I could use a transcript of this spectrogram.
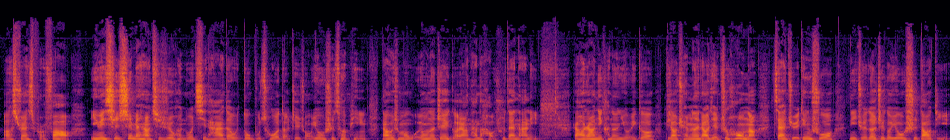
呃 Strength Profile，因为市市面上其实有很多其他的都不错的这种优势测评，那为什么我用的这个，然后它的好处在哪里？然后让你可能有一个比较全面的了解之后呢，再决定说你觉得这个优势到底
